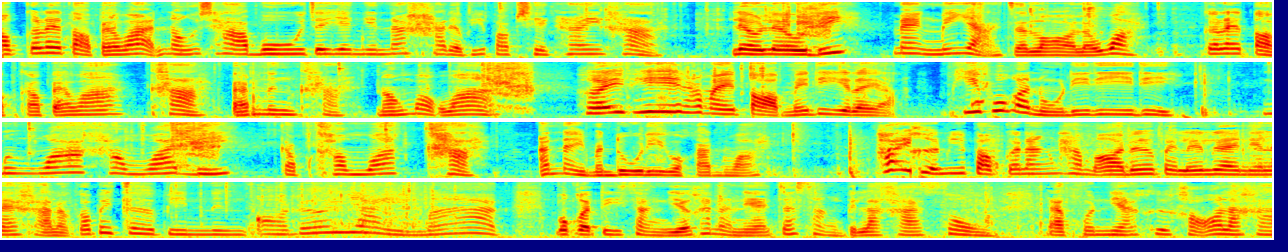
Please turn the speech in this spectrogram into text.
ป๊อปก็เลยตอบไปว่าน้องชาบูจะเย็นๆนะคะ เดี๋ยวพี่ป๊อปเช็คให้ค่ะ เร็วๆดิ แม่งไม่อยากจะรอแล้วว่ะ ก็เลยตอบกลับไปว่าค่ะ แป๊บหนึ่งค่ะ น้องบอกว่า เฮ้ยพี่ทำไมตอบไม่ดีเลยอะพี่พูดกับหนูดีๆดิ มึงว่าคำว่าดิกับคำว่าค่ะ อันไหนมันดูดีกว่ากันวะ ยคืนพี่ป๊อปก็นั่งทำออเดอร์ไปเรื่อยๆนี่แหละค่ะแล้วก็ไปเจอบินหนึ่งออเดอร์ใหญ่มาก ปกติสั่งเยอะขนาดนี้จะสั่งเป็นราคาส่ง แต่คนนี้คือเขาเอาราคา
